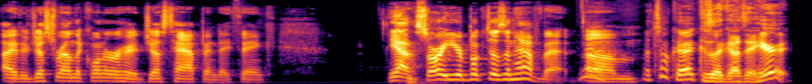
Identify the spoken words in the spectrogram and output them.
either just around the corner or had just happened I think yeah sorry your book doesn't have that um That's okay because I got to hear it.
